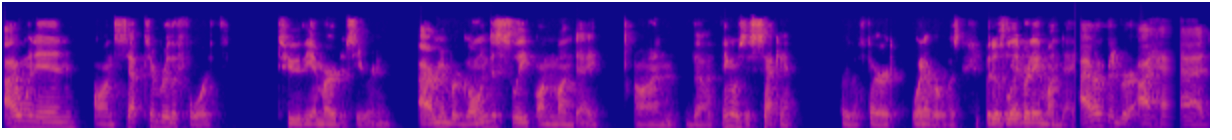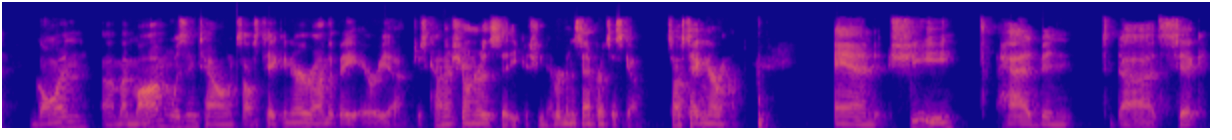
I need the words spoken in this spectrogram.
I went in on September the 4th to the emergency room. I remember going to sleep on Monday on the I think it was the second or the third, whatever it was, but it was Labor Day Monday. I remember I had gone. Uh, my mom was in town, so I was taking her around the Bay Area, just kind of showing her the city because she'd never been to San Francisco. So I was taking her around, and she had been uh, sick.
